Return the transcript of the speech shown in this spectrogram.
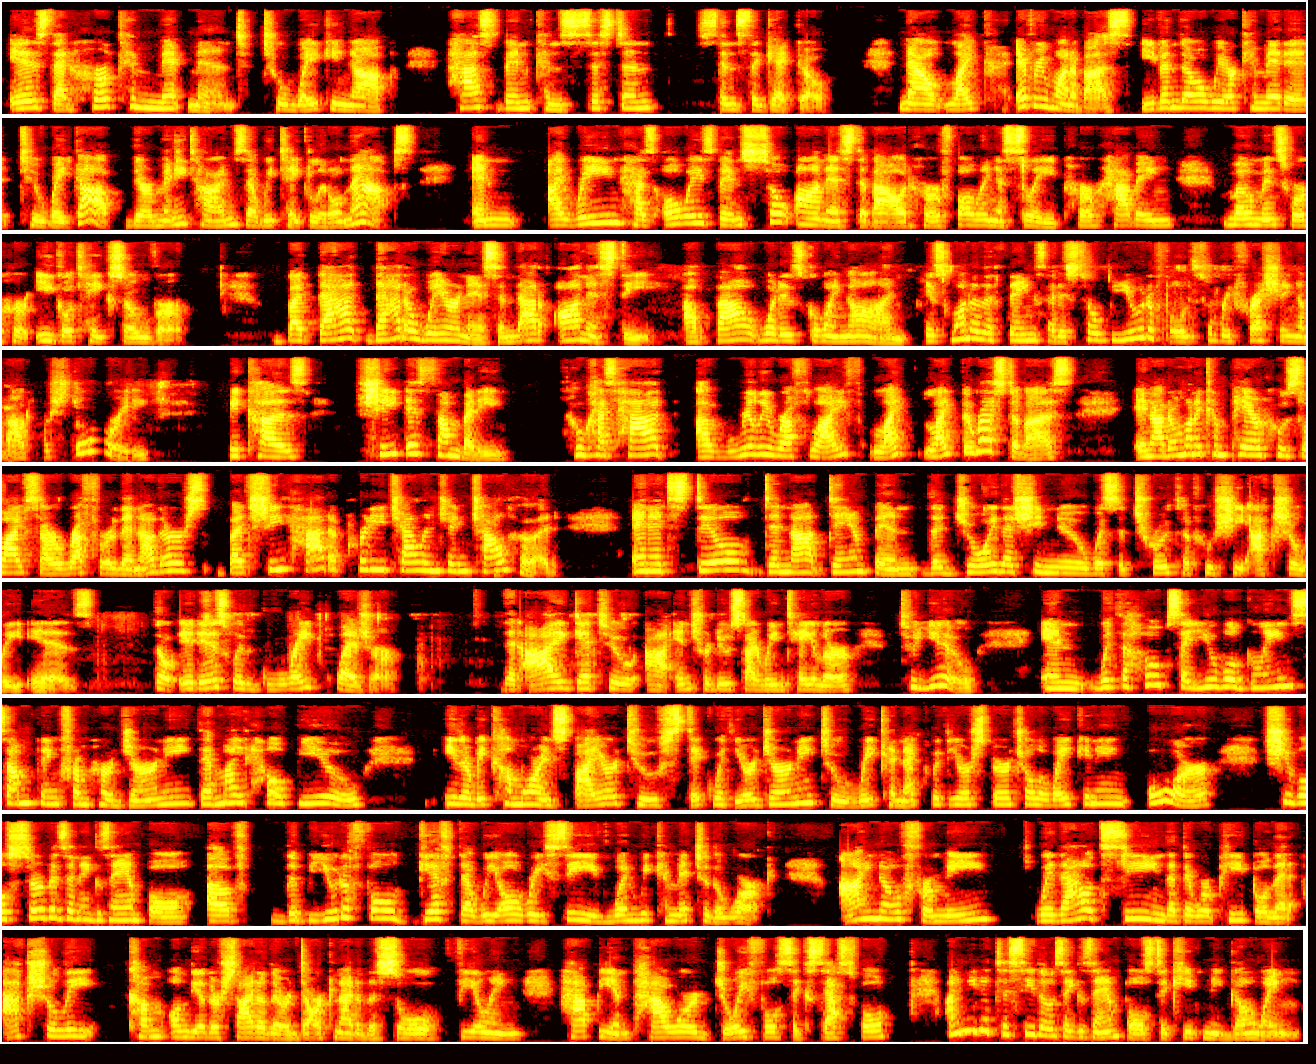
is that her commitment to waking up has been consistent since the get go. Now, like every one of us, even though we are committed to wake up, there are many times that we take little naps. And Irene has always been so honest about her falling asleep, her having moments where her ego takes over. But that, that awareness and that honesty about what is going on is one of the things that is so beautiful and so refreshing about her story because she is somebody who has had a really rough life, like, like the rest of us. And I don't want to compare whose lives are rougher than others, but she had a pretty challenging childhood. And it still did not dampen the joy that she knew was the truth of who she actually is. So it is with great pleasure that I get to uh, introduce Irene Taylor to you. And with the hopes that you will glean something from her journey that might help you either become more inspired to stick with your journey, to reconnect with your spiritual awakening, or she will serve as an example of the beautiful gift that we all receive when we commit to the work. I know for me, without seeing that there were people that actually come on the other side of their dark night of the soul feeling happy, empowered, joyful, successful, I needed to see those examples to keep me going.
